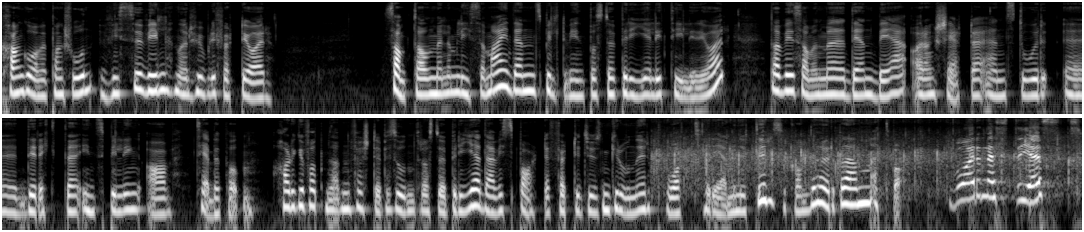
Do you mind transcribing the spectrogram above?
Kan gå av med pensjon hvis hun vil når hun blir 40 år. Samtalen mellom Lise og meg den spilte vi inn på Støperiet litt tidligere i år, da vi sammen med DNB arrangerte en stor eh, direkte innspilling av TV-podden. Har du ikke fått med deg den første episoden fra Støperiet, der vi sparte 40 000 kroner på tre minutter, så kan du høre på den etterpå. Vår neste gjest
